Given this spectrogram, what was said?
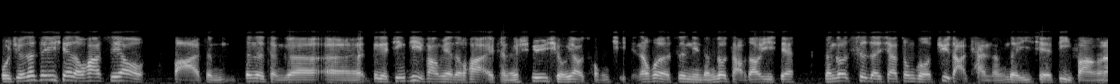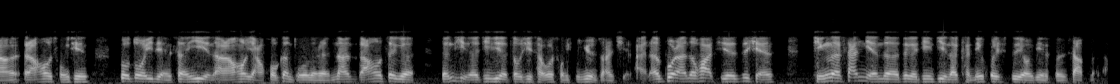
我觉得这一些的话是要。把整真的整个呃这个经济方面的话，哎，可能需求要重启，那或者是你能够找到一些能够吃得下中国巨大产能的一些地方，然后然后重新做多一点生意，然后养活更多的人，那然后这个整体的经济的周期才会重新运转起来。那不然的话，其实之前停了三年的这个经济呢，肯定会是有点损伤的啦。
